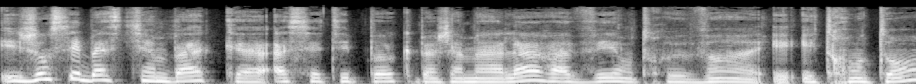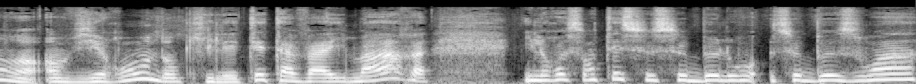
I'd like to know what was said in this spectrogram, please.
Et Jean-Sébastien Bach, à cette époque, Benjamin Allard avait entre 20 et 30 ans environ, donc il était à Weimar. Il ressentait ce, besoin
